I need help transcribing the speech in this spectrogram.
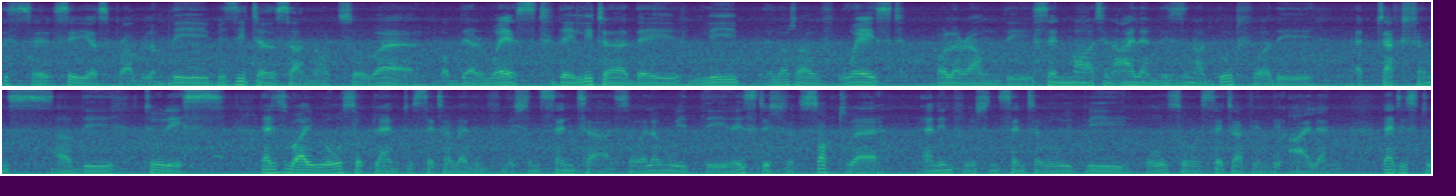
This is a serious problem. The visitors are not so aware of their waste. They litter, they leave a lot of waste all around the St. Martin Island. This is not good for the attractions of the tourists. That is why we also plan to set up an information center. So along with the registration software, an information center will be also set up in the island. That is to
